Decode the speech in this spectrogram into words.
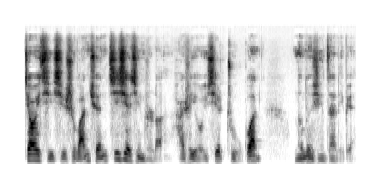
交易体系是完全机械性质的，还是有一些主观能动性在里边。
